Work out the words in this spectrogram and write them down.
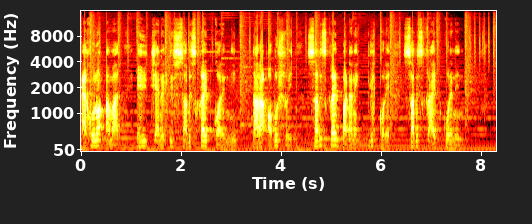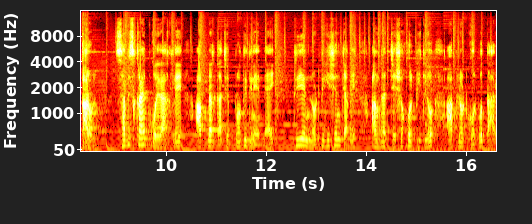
এখনও আমার এই চ্যানেলটি সাবস্ক্রাইব করেননি, তারা অবশ্যই সাবস্ক্রাইব বাটনে ক্লিক করে সাবস্ক্রাইব করে নিন। কারণ, সাবস্ক্রাইব করে রাখলে আপনার কাছে প্রতিদিনের ন্যায় ফ্রি এর নোটিফিকেশন যাবে। আমরা যে সকল ভিডিও আপলোড করব তার।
